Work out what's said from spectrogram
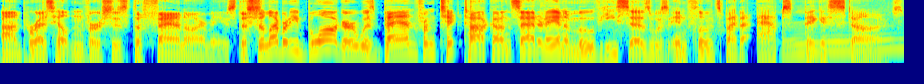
um, Perez Hilton versus the fan armies. The celebrity blogger was banned from TikTok on Saturday in a move he says was influenced by the app's biggest stars.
